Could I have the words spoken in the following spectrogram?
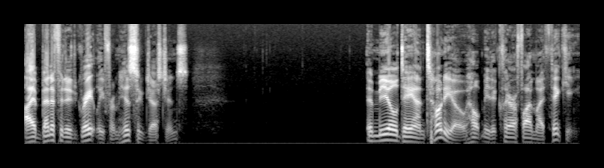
I benefited greatly from his suggestions. Emile de Antonio helped me to clarify my thinking.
